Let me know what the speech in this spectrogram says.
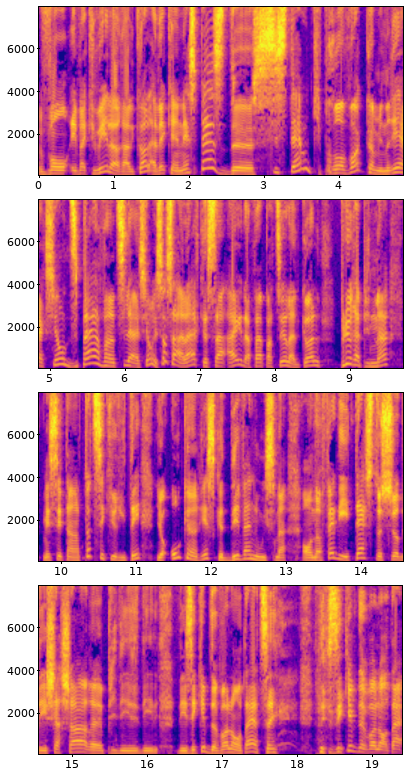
vont évacuer leur alcool avec une espèce de système qui provoque comme une réaction d'hyperventilation. Et ça, ça a l'air que ça aide à faire partir l'alcool plus rapidement, mais c'est en toute sécurité. Il n'y a aucun risque d'évanouissement. On a fait des tests sur des chercheurs euh, puis des, des, équipes de volontaires, tu sais. des équipes de volontaires.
